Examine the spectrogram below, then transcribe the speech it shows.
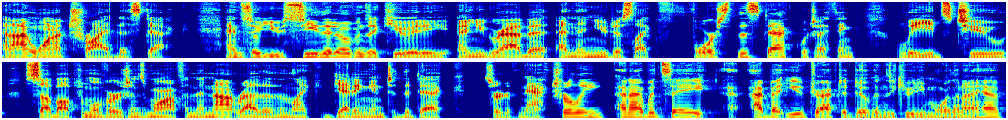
and I want to try this deck. And so you see the Dovin's Acuity and you grab it, and then you just like force this deck, which I think leads to suboptimal versions more often than not, rather than like getting into the deck sort of naturally. And I would say, I bet you've drafted Dovin's Acuity more than I have.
